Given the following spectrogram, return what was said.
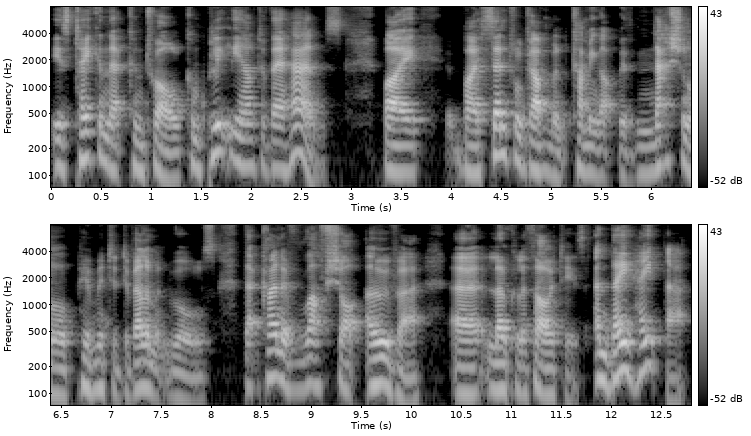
is taken that control completely out of their hands by by central government coming up with national permitted development rules that kind of roughshod over uh, local authorities. And they hate that.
